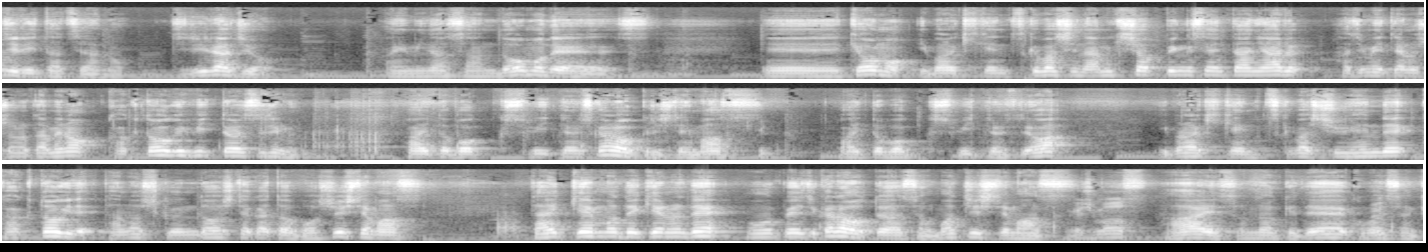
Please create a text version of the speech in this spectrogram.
川尻達也のジリラジオ。はい皆さんどうもです、えー今日も茨城県つくば市並木ショッピングセンターにある初めての人のための格闘技フィットネスジムファイトボックスフィットネスからお送りしています。ファイトボックスフィットネスでは茨城県つくば市周辺で格闘技で楽しく運動した方を募集してます。体験もできるのでホームページからお問い合わせをお待ちしてますお願いします。はいそんなわけで小林さん今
